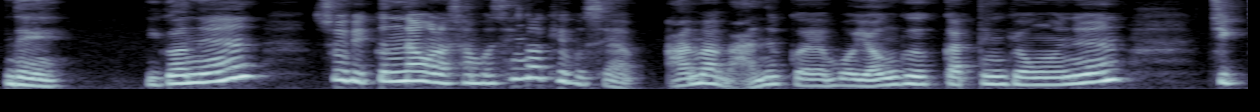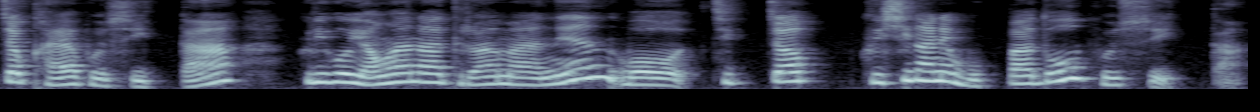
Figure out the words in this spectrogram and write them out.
네. 이거는 수업이 끝나고 나서 한번 생각해 보세요. 아마 많을 거예요. 뭐 연극 같은 경우는 직접 가야 볼 수 있다. 그리고 영화나 드라마는 뭐 직접 그 시간에 못 봐도 볼 수 있다.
